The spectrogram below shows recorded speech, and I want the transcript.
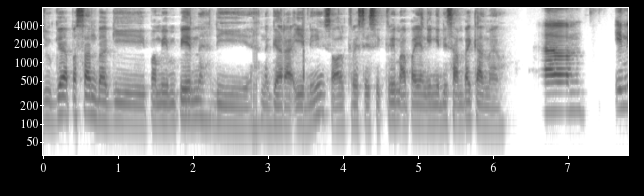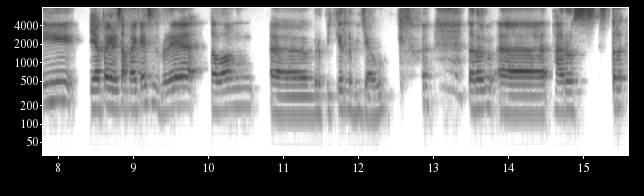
juga pesan bagi pemimpin di negara ini soal krisis iklim apa yang ingin disampaikan Mel? Um, ini ya apa yang disampaikan sih sebenarnya tolong uh, berpikir lebih jauh tolong uh, harus ter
